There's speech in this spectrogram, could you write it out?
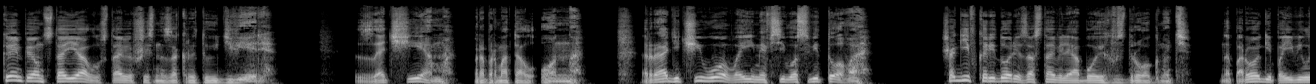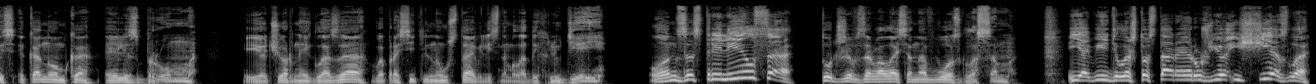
Кэмпион стоял, уставившись на закрытую дверь. «Зачем?» — пробормотал он. «Ради чего во имя всего святого?» Шаги в коридоре заставили обоих вздрогнуть. На пороге появилась экономка Элис Брум. Ее черные глаза вопросительно уставились на молодых людей. «Он застрелился?» Тут же взорвалась она возгласом. «Я видела, что старое ружье исчезло,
